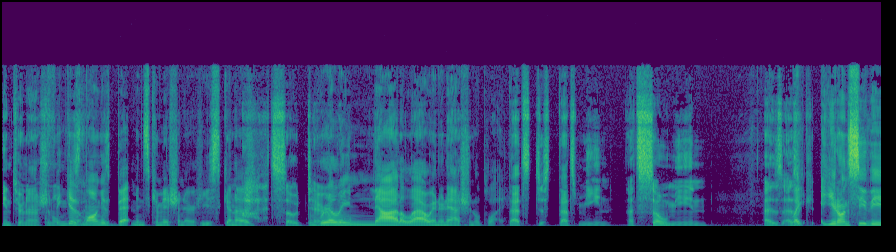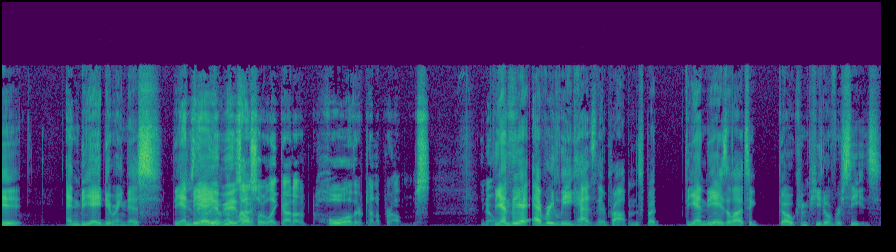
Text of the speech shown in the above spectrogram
I international. think as long as Bettman's commissioner, he's gonna Ah, that's so terrible. really not allow international play. That's just that's mean. That's so mean. As as like c- you don't see the NBA doing this. The NBA, the NBA is allowed- also like got a whole other ton of problems. You know, the with- NBA. Every league has their problems, but the NBA is allowed to go compete overseas.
